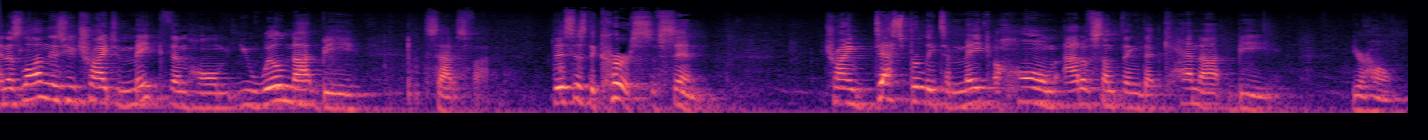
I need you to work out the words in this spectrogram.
And as long as you try to make them home, you will not be satisfied. This is the curse of sin. Trying desperately to make a home out of something that cannot be your home.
